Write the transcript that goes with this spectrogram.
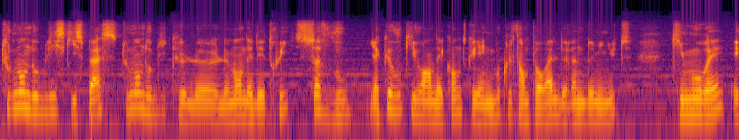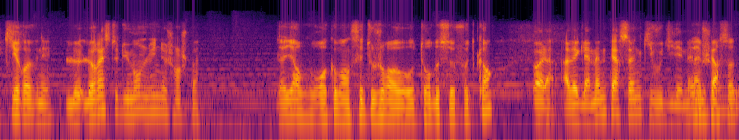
tout le monde oublie ce qui se passe, tout le monde oublie que le, le monde est détruit, sauf vous. Il y a que vous qui vous rendez compte qu'il y a une boucle temporelle de 22 minutes qui mourait et qui revenait. Le, le reste du monde, lui, ne change pas. D'ailleurs, vous recommencez toujours autour de ce feu de camp, Voilà, avec la même personne qui vous dit les la mêmes même choses. personne.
